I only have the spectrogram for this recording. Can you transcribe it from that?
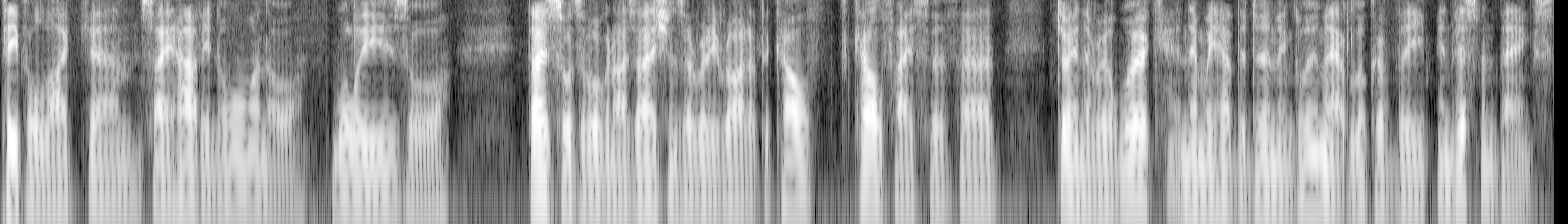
people like, um, say, Harvey Norman or Woolies or those sorts of organisations are really right at the coal, coal face of uh, doing the real work, and then we have the doom and gloom outlook of the investment banks.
